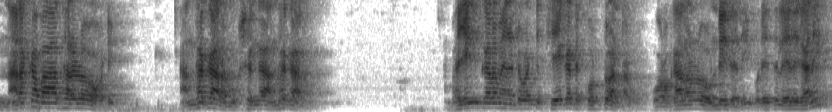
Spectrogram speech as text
నరక బాధలలో ఒకటి. అంధకారం ముఖ్యంగా అంధకారం. భయంకరమైనటువంటి చీకటి కొట్టు అంటారు. పూర్వకాలంలో ఉండేది అది ఇప్పుడైతే లేదు కానీ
